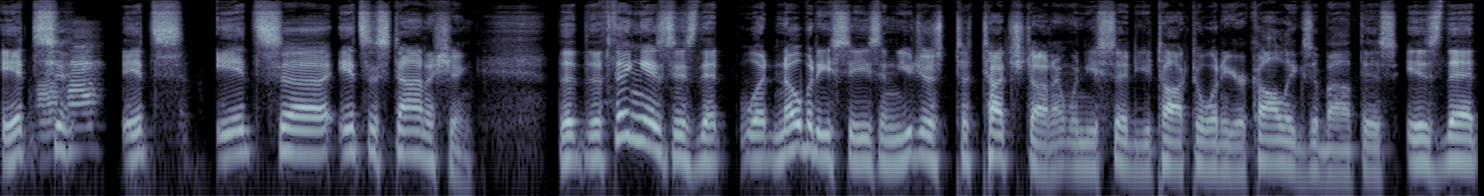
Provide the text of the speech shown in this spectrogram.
It's uh-huh. it's it's uh, it's astonishing. The the thing is is that what nobody sees and you just t- touched on it when you said you talked to one of your colleagues about this is that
